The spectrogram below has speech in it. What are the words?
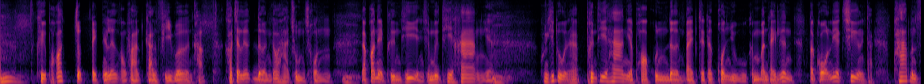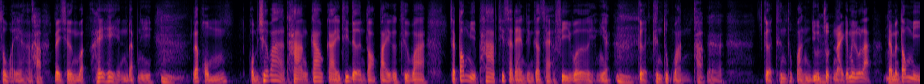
อืมคือพอเขาจุดติดในเรื่องของการฟีเวอร์ครับเขาจะเลือกเดินเข้าหาชุมชน แล้วก็ในพื้นที่อย่างเช่นพื้นที่ห้างเนี่ยคุณคิดดูนะครับพื้นที่ห้างเนี่ยพอคุณเดินไปเสร็จแล้วคนอยู่กับบันไดเลื่อนตะโกนเรียกชื่อต่างๆภาพมันสวยอะครับครับในเชิงว่าให้ให้เห็นแบบนี้อืมแล้วผมผมเชื่อว่าทางก้าวไกลที่เดินต่อไปก็คือว่าจะต้องมีภาพที่แสดงถึงกระแส fever อย่างเงี้ยอืมเกิดขึ้นทุกวันครับนะฮะ เกิดขึ้นทุกวันอยู่จุดไหนก็ไม่รู้ล่ะ แต่มันต้องมี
